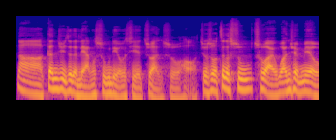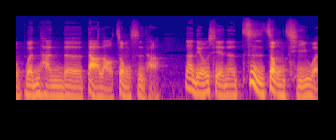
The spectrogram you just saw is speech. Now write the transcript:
那根据这个《梁书·刘协传》说，哈，就是说这个书出来完全没有文坛的大佬重视他。那刘协呢，自重其文，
